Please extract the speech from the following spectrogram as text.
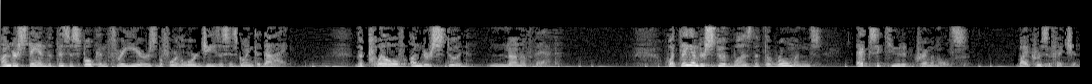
Understand that this is spoken three years before the Lord Jesus is going to die. The twelve understood none of that. What they understood was that the Romans executed criminals by crucifixion.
